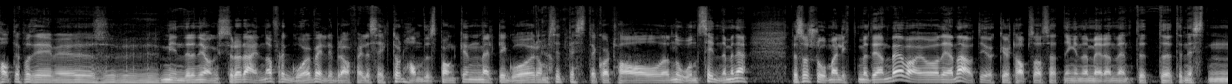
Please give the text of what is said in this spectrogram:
holdt jeg på å si, mindre nyanser å regne, for det går jo veldig bra for hele sektoren. Handelsbanken meldte i går om sitt beste kvartal noensinne. Men jeg, det som slo meg litt med DNB, var jo det ene er at de øker tapsavsetningene mer enn ventet til nesten,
